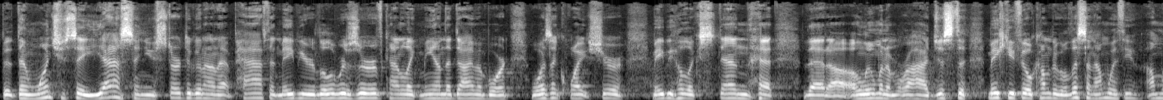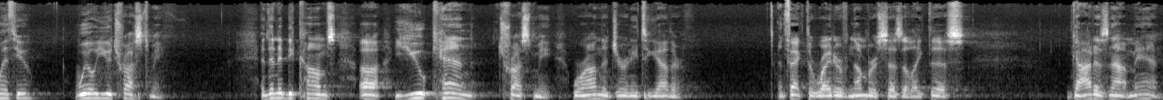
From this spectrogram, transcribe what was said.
But then once you say yes and you start to go down that path, and maybe you're a little reserved, kind of like me on the diving board, wasn't quite sure. Maybe he'll extend that, that uh, aluminum rod just to make you feel comfortable. Listen, I'm with you. I'm with you. Will you trust me? And then it becomes, uh, you can Trust me, we're on the journey together. In fact, the writer of Numbers says it like this God is not man,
